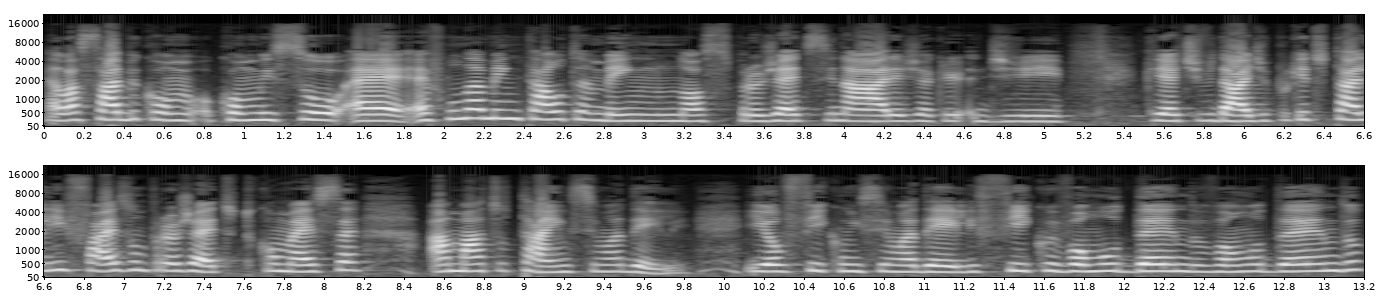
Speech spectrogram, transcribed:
ela sabe como, como isso é, é fundamental também nos nossos projetos e na área de, de criatividade. Porque tu tá ali e faz um projeto, tu começa a matutar em cima dele. E eu fico em cima dele, fico e vou mudando, vou mudando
